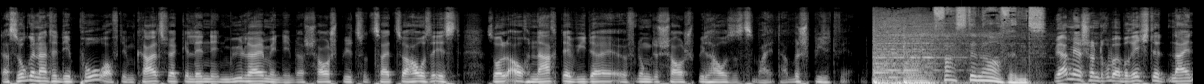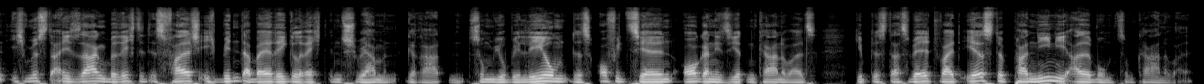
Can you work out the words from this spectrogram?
Das sogenannte Depot auf dem Karlsberg-Gelände in Mülheim, in dem das Schauspiel zurzeit zu Hause ist, soll auch nach der Wiedereröffnung des Schauspielhauses weiter bespielt werden. Fastelavend. Wir haben ja schon darüber berichtet. Nein, ich müsste eigentlich sagen, berichtet ist falsch. Ich bin dabei regelrecht ins Schwärmen geraten. Zum Jubiläum des offiziellen organisierten Karnevals gibt es das weltweit erste Panini-Album zum Karneval.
